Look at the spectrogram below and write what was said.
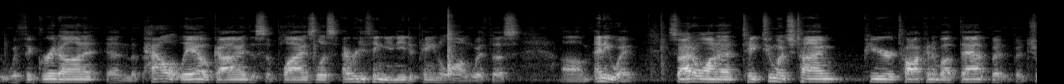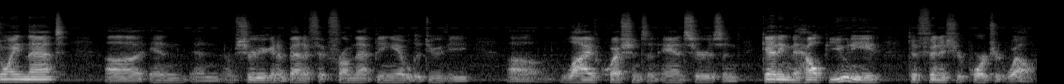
with the grid on it and the palette layout guide, the supplies list, everything you need to paint along with us. Um, anyway, so I don't want to take too much time here talking about that, but, but join that uh, and, and I'm sure you're going to benefit from that, being able to do the uh, live questions and answers and getting the help you need to finish your portrait well.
